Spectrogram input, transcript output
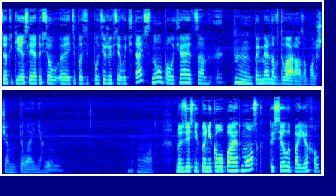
Все-таки, если это все, эти платежи все вычитать, ну, получается примерно в два раза больше, чем в Билайне. Да. Вот. Но здесь никто не колупает мозг, ты сел и поехал.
